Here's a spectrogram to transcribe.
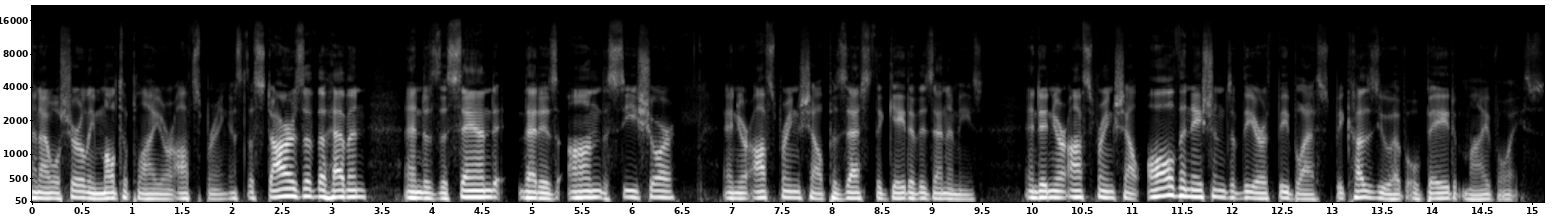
and I will surely multiply your offspring as the stars of the heaven and as the sand that is on the seashore, and your offspring shall possess the gate of his enemies. And in your offspring shall all the nations of the earth be blessed, because you have obeyed my voice.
